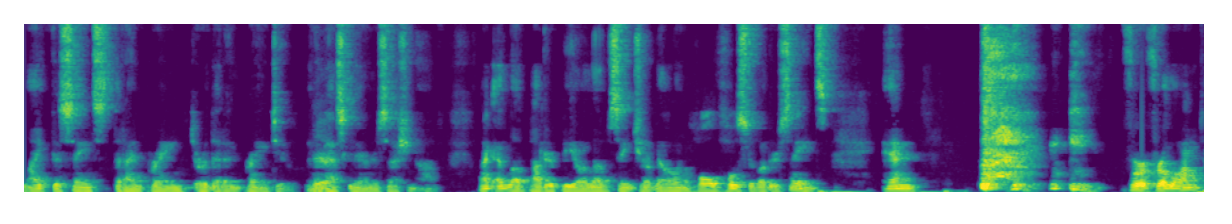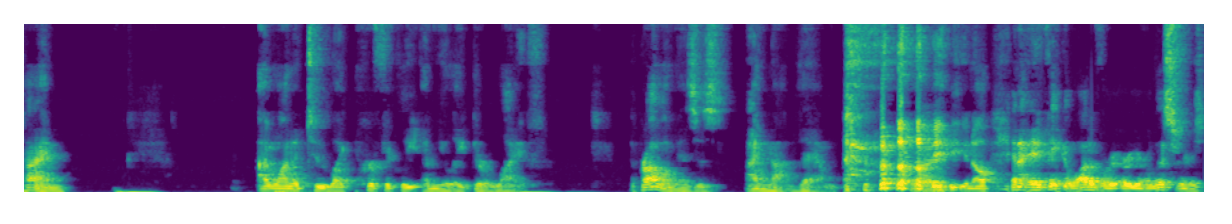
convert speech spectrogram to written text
like the saints that I'm praying or that I'm praying to, that yeah. I'm asking their intercession of. Like I love Padre Pio, I love Saint Charbel and a whole host of other saints. And for, for a long time, I wanted to like perfectly emulate their life. The problem is, is I'm not them, right. you know, and I, think a lot of our, our listeners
